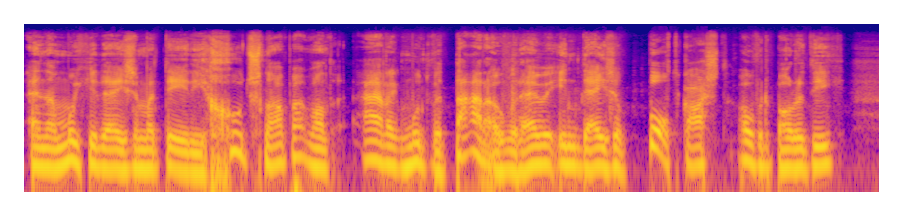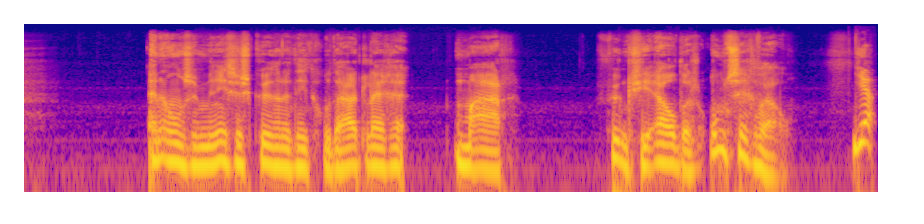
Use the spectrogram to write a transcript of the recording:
En dan moet je deze materie goed snappen. Want eigenlijk moeten we het daarover hebben in deze podcast over de politiek. En onze ministers kunnen het niet goed uitleggen. Maar functie elders om zich wel. ja,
